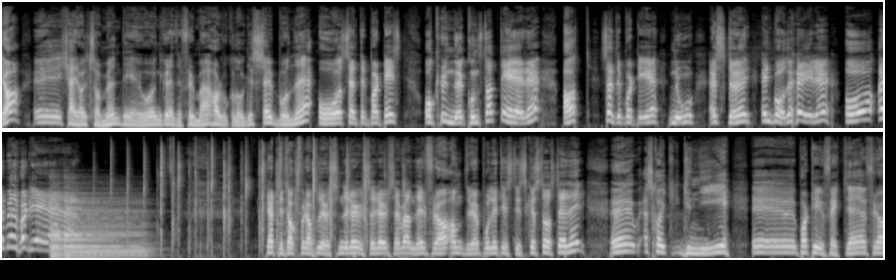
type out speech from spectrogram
Ja, eh, kjære alle sammen. Det er jo en glede for meg, halvøkologisk sauebonde og senterpartist, å kunne konstatere at Senterpartiet nå er større enn både Høyre og Arbeiderpartiet! Hjertelig takk for applausen, rause, rause venner fra andre politistiske ståsteder. Eh, jeg skal ikke gni eh, partifettet fra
